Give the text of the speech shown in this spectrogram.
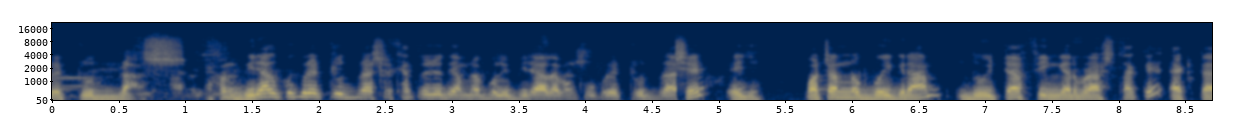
কুকুরের টুথব্রাশ এখন বিড়াল কুকুরের টুথব্রাশের ক্ষেত্রে যদি আমরা বলি বিড়াল এবং কুকুরের টুথব্রাশে এই যে পঁচানব্বই গ্রাম দুইটা ফিঙ্গার ব্রাশ থাকে, একটা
